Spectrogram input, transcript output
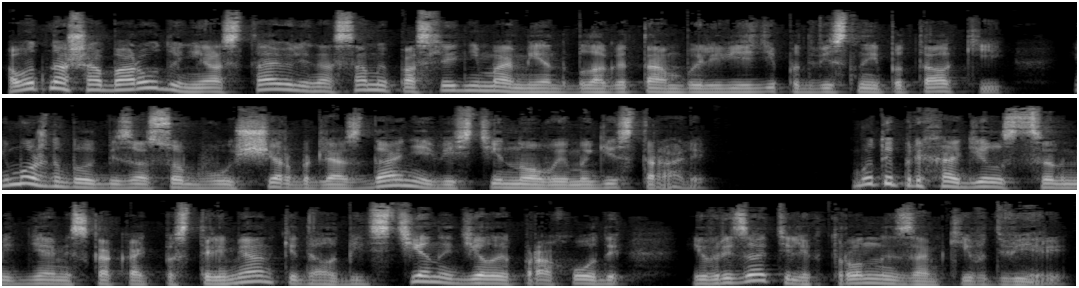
а вот наше оборудование оставили на самый последний момент, благо там были везде подвесные потолки, и можно было без особого ущерба для здания вести новые магистрали. Вот и приходилось целыми днями скакать по стремянке, долбить стены, делая проходы, и врезать электронные замки в двери.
